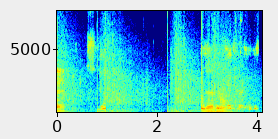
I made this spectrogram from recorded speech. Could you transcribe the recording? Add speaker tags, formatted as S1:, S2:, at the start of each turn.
S1: है there
S2: no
